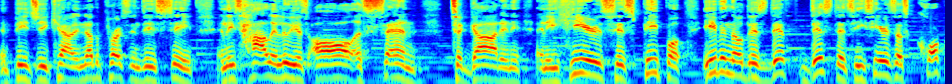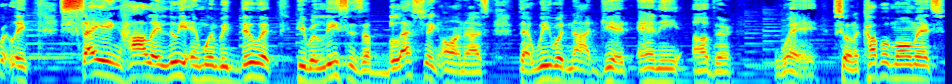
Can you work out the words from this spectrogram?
in PG County, another person in DC. And these hallelujahs all ascend to God and he, and he hears his people. Even though there's dif- distance, he hears us corporately saying hallelujah. And when we do it, he releases a blessing on us that we would not get any other way. So in a couple moments,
